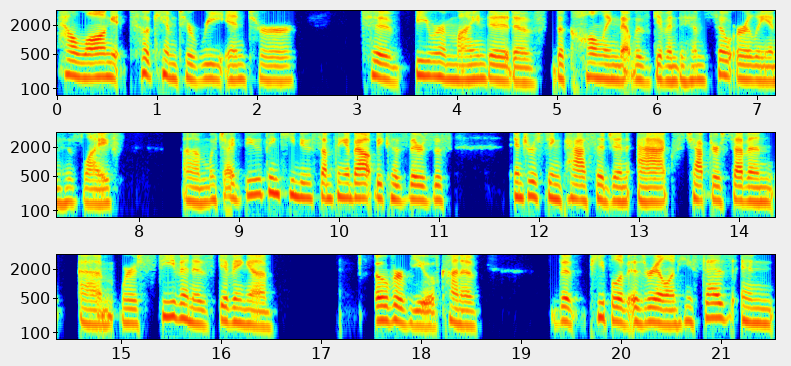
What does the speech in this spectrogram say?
how long it took him to re-enter to be reminded of the calling that was given to him so early in his life um, which I do think he knew something about because there's this interesting passage in Acts chapter seven, um, where Stephen is giving a overview of kind of the people of Israel. And he says in,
